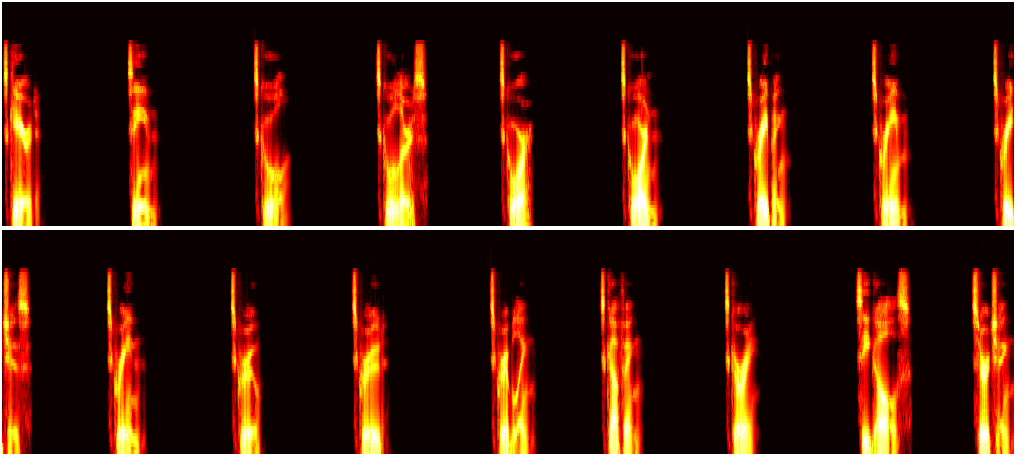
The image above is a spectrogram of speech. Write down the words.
scared, seen, school, schoolers, score, scorn, scraping, scream, screeches, screen, screw, screwed, scribbling, scuffing, scurry, seagulls, searching,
